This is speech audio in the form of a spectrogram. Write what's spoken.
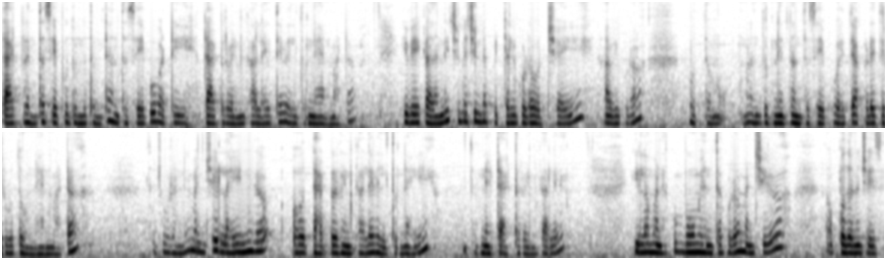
ట్రాక్టర్ ఎంతసేపు దున్నుతుంటే అంతసేపు వాటి ట్రాక్టర్ వెనకాల అయితే వెళ్తున్నాయి అనమాట ఇవే కాదండి చిన్న చిన్న పిట్టలు కూడా వచ్చాయి. అవి కూడా మొత్తము మనం దున్నేంతసేపు అయితే అక్కడే తిరుగుతూ ఉన్నాయి అనమాట సో చూడండి మంచి లైన్గా ట్రాక్టర్ వెనకాలే వెళ్తున్నాయి. దున్నే ట్రాక్టర్ వెనకాలే. ఇలా మనకు భూమి అంతా కూడా మంచిగా పొదను చేసి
